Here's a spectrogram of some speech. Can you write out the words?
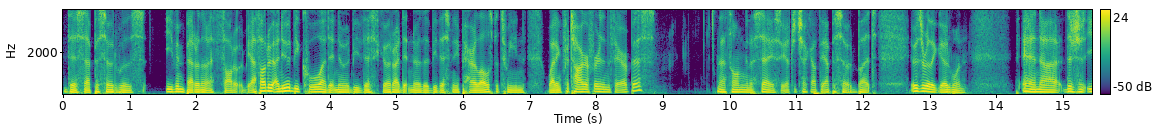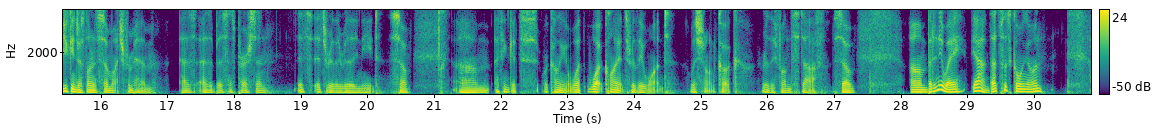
This episode was even better than I thought it would be. I thought it, I knew it'd be cool. I didn't know it'd be this good. I didn't know there'd be this many parallels between wedding photographers and therapists. That's all I'm going to say. So you have to check out the episode, but it was a really good one. And uh, there's just, you can just learn so much from him as as a business person. It's it's really really neat. So um, I think it's we're calling it what what clients really want with Sean Cook. Really fun stuff. So, um, but anyway, yeah, that's what's going on.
